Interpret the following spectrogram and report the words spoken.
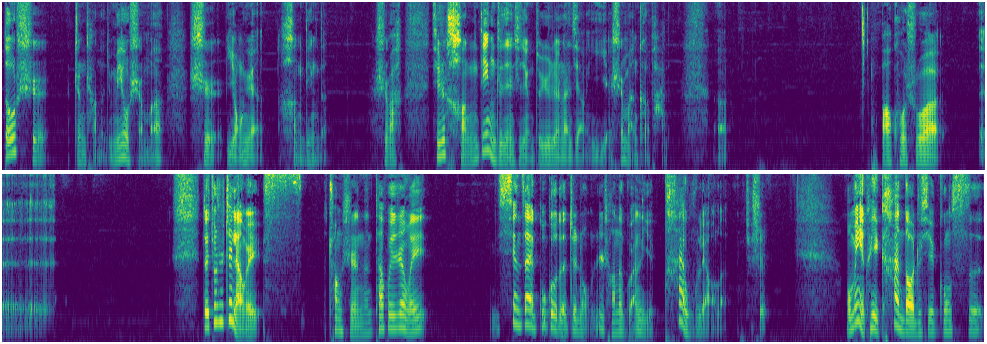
都是正常的，就没有什么是永远恒定的，是吧？其实恒定这件事情对于人来讲也是蛮可怕的，啊，包括说，呃。对，就是这两位创始人呢，他会认为现在 Google 的这种日常的管理太无聊了。就是我们也可以看到这些公司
